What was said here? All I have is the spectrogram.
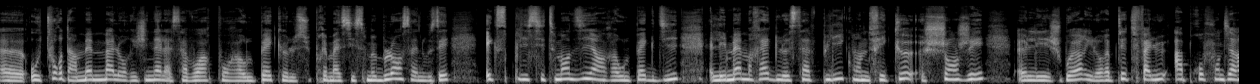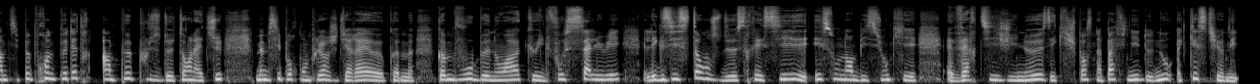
euh, autour d'un même mal à savoir pour Raoul Peck le suprémacisme blanc. Ça nous est explicitement dit. Hein. Raoul Peck dit les mêmes règles s'appliquent, on ne fait que changer les joueurs. Il aurait peut-être fallu approfondir un petit peu, prendre peut-être un peu plus de temps là-dessus, même si pour conclure, je dirais comme comme vous, Benoît, qu'il faut saluer l'existence de ce récit et son ambition qui est vertigineuse et qui, je pense, n'a pas fini de nous questionner.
